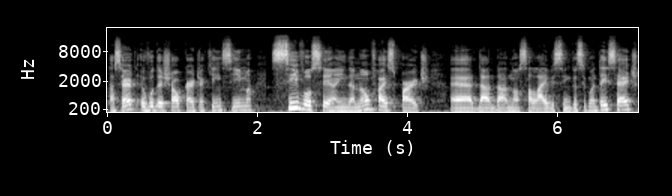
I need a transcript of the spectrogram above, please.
tá certo? Eu vou deixar o card aqui em cima. Se você ainda não faz parte é, da, da, nossa live 5h57,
